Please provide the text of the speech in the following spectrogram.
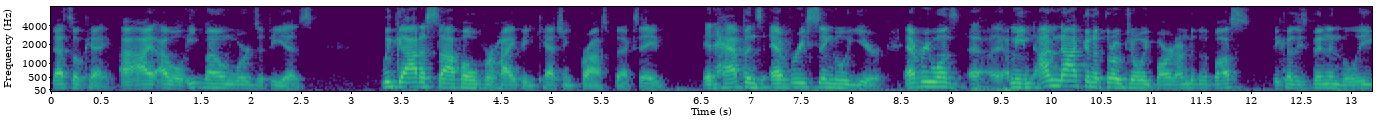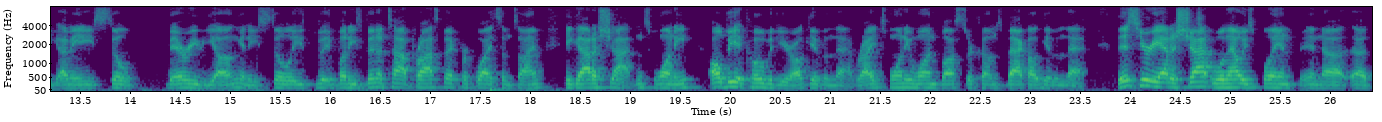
That's okay. I, I will eat my own words if he is. We got to stop overhyping catching prospects, Abe. It happens every single year. Everyone's, uh, I mean, I'm not going to throw Joey Bart under the bus because he's been in the league. I mean, he's still very young and he's still, he's, but he's been a top prospect for quite some time. He got a shot in 20, albeit COVID year. I'll give him that, right? 21, Buster comes back. I'll give him that. This year he had a shot. Well, now he's playing in uh, uh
